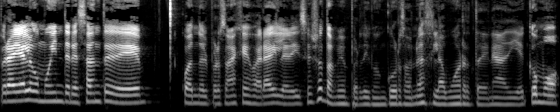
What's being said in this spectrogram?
Pero hay algo muy interesante de cuando el personaje es Baray le dice, yo también perdí concurso, no es la muerte de nadie. Como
